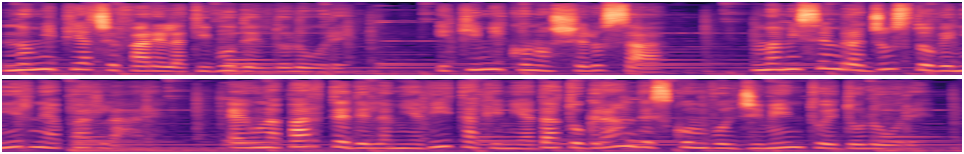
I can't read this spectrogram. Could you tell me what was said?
Non mi piace fare la TV del dolore, e chi mi conosce lo sa, ma mi sembra giusto venirne a parlare. È una parte della mia vita che mi ha dato grande sconvolgimento e dolore,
